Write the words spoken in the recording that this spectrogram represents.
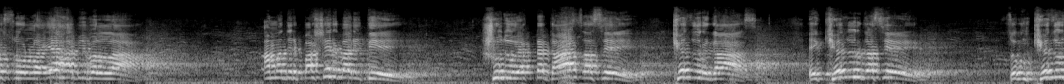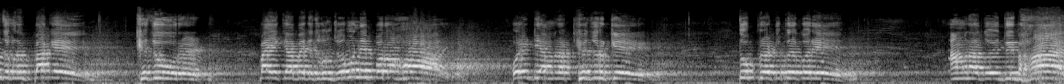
রাসূলুল্লাহ, ইয়া হাবিবাল্লাহ, আমাদের পাশের বাড়িতে শুধু একটা গাছ আছে, খেজুর গাছ। এই খেজুর গাছে যখন খেজুর যখন পাকে খেজুর পাইকা পাইকা যখন জমনে পড়া হয়, ওইটি আমরা খেজুরকে টুকরো টুকরো করে আমরা দুই দুই ভাই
